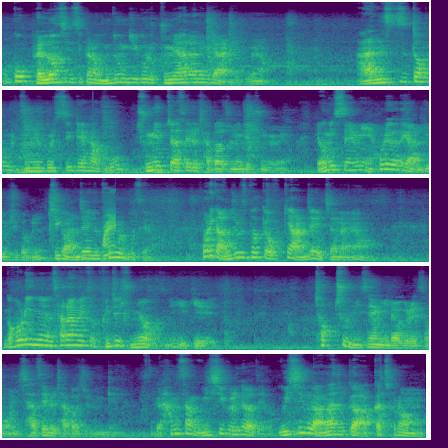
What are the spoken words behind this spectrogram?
꼭 밸런스 있을까나 운동기구를 구매하라는 게 아니고요. 안 쓰던 근육을 쓰게 하고 중립 자세를 잡아주는 게 중요해요. 영희 쌤이 허리가 되게 안 좋으시거든요. 지금 앉아 있는 폼을 보세요. 허리가 안 좋을 수밖에 없게 앉아 있잖아요. 그러니까 허리는 사람에서 굉장히 중요하거든요. 이게 척추 위생이라 그래서 이 자세를 잡아주는 게. 그러니까 항상 의식을 해야 돼요. 의식을 안 하니까 아까처럼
